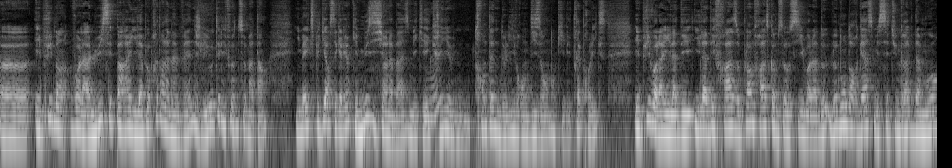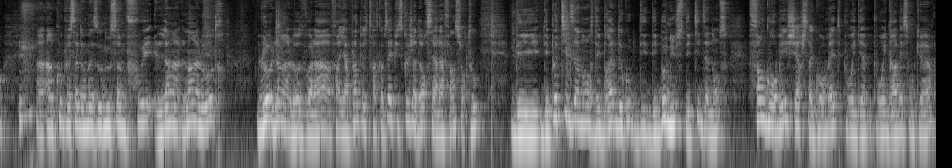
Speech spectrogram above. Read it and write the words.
Et puis, ben voilà, lui c'est pareil, il est à peu près dans la même veine, je l'ai eu au téléphone ce matin. Il m'a expliqué, alors c'est quelqu'un qui est musicien à la base, mais qui a écrit une trentaine de livres en 10 ans, donc il est très prolixe. Et puis voilà, il a des, il a des phrases, plein de phrases comme ça aussi. Voilà, de- le nom d'orgasme, c'est une grève d'amour. un, un couple sadomaso, nous sommes foués l'un à l'autre. L'un à l'autre, voilà. Enfin, il y a plein de petites phrases comme ça. Et puis ce que j'adore, c'est à la fin surtout des, des petites annonces, des brefs de couple, des, des bonus, des petites annonces. Fin gourmet cherche sa gourmette pour y, pour y graver son cœur.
